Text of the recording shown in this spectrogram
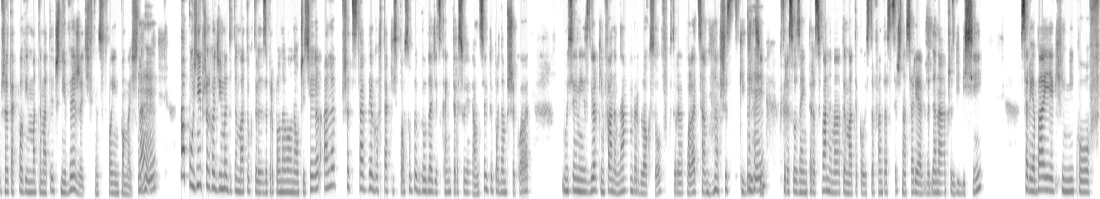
że tak powiem, matematycznie wyżyć w tym swoim pomyśle. Mhm. A później przechodzimy do tematu, który zaproponował nauczyciel, ale przedstawia go w taki sposób, by był dla dziecka interesujący. I tu podam przykład. Mój syn jest wielkim fanem number blocksów, które polecam dla wszystkich dzieci, mhm. które są zainteresowane matematyką. Jest to fantastyczna seria wydana przez BBC seria bajek, filmików,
